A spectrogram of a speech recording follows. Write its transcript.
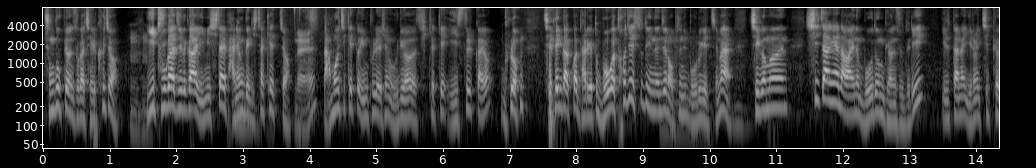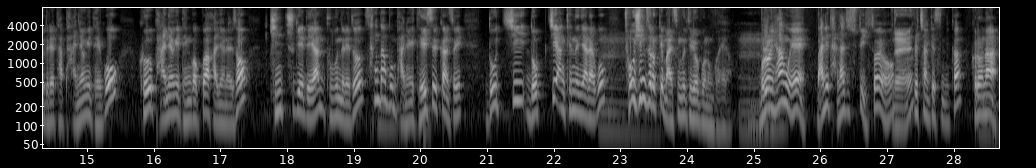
중국 변수가 제일 크죠. 이 두 가지가 이미 시장에 반영되기 시작했죠. 네. 나머지 게 또 인플레이션 우려시킬 게 있을까요? 물론 제 생각과 다르게 또 뭐가 터질 수도 있는지는 없는지 모르겠지만 지금은 시장에 나와 있는 모든 변수들이 일단은 이런 지표들에 다 반영이 되고 그 반영이 된 것과 관련해서 긴축에 대한 부분들에도 상당 부분 반영이 돼 있을 가능성이 높지 높지 않겠느냐라고 음. 조심스럽게 말씀을 드려보는 거예요. 음. 물론 향후에 많이 달라질 수도 있어요. 네. 그렇지 않겠습니까? 그러나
